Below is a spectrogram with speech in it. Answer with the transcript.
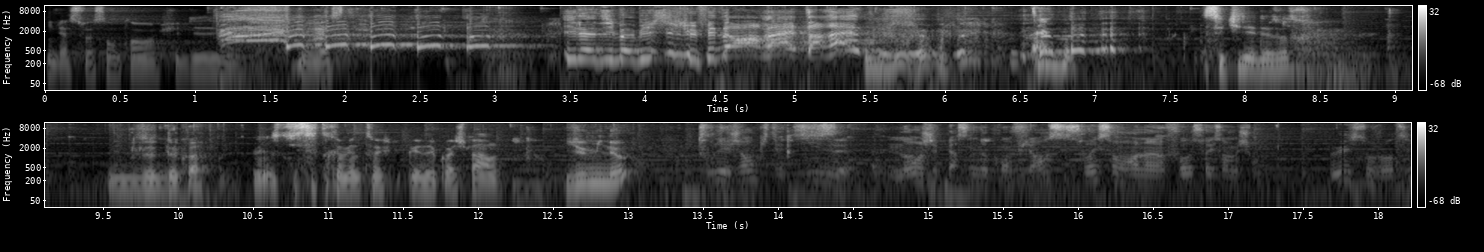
Il a 60 ans, hein, je suis dés- je suis dévasté. Il a dit ma biche et je lui ai fait Non, arrête, arrête C'est qui les deux autres de, de quoi Tu sais très bien de toi- de quoi je parle. Yumino Tous les gens qui te disent non, j'ai personne de confiance, soit ils sont en l'info, soit ils sont méchants. Eux, ils sont gentils.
